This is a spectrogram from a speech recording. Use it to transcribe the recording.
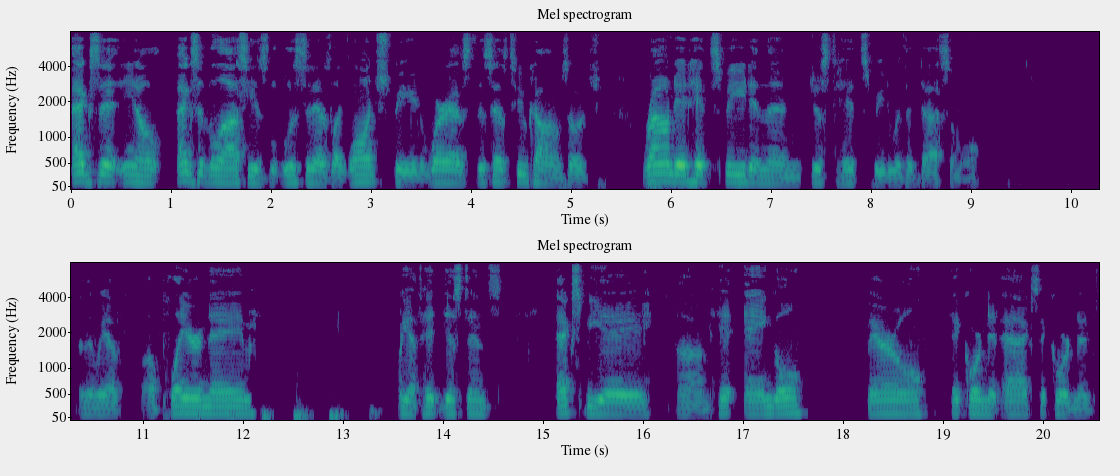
exit, you know, exit velocity is listed as like launch speed, whereas this has two columns, so it's rounded hit speed and then just hit speed with a decimal. And then we have a player name, we have hit distance, XBA, um, hit angle, barrel, hit coordinate X, hit coordinate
